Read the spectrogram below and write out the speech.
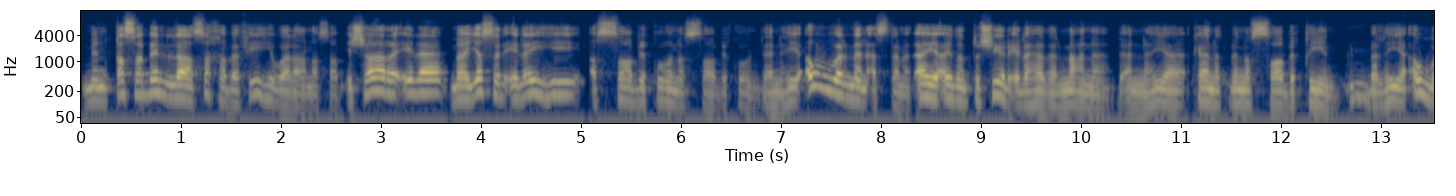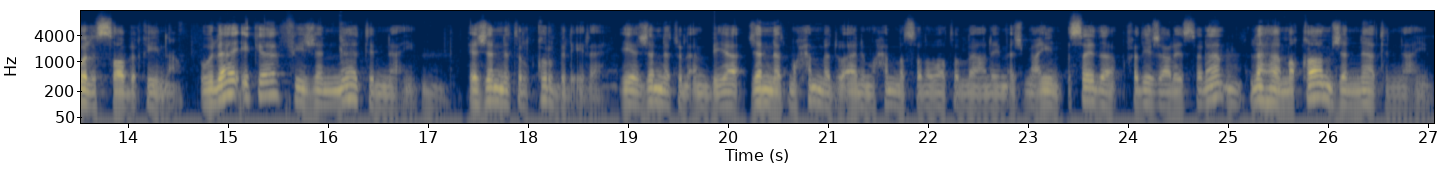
من قصب لا صخب فيه ولا نصب. إشارة إلى ما يصل إليه السابقون السابقون لأن هي أول من أسلمت. الآية أيضا تشير إلى هذا المعنى بأن هي كانت من السابقين بل هي أول السابقين. نعم. أولئك في جنات النعيم. هي جنة القرب الإلهي. هي جنة الأنبياء جنة محمد وآل محمد صلوات الله عليهم أجمعين. السيدة خديجة عليه السلام لها مقام جنات النعيم.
